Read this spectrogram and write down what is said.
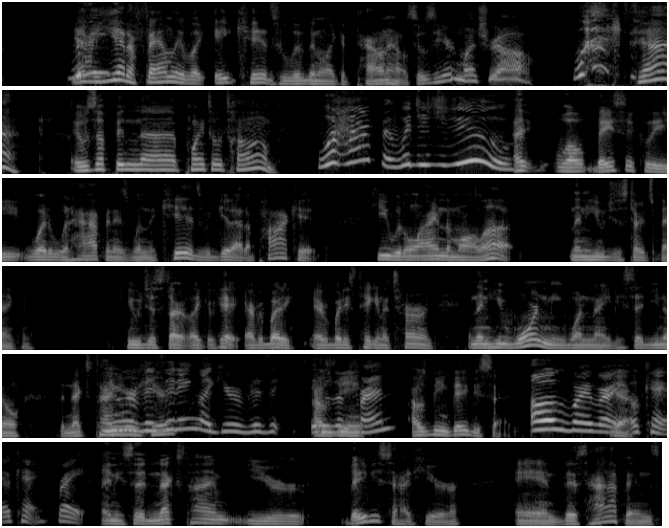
Yeah, he had a family of like eight kids who lived in like a townhouse. It was here in Montreal. What? Yeah. It was up in uh, Pointe aux Trembles. What happened? What did you do? I, well, basically, what would happen is when the kids would get out of pocket, he would line them all up. And then he would just start spanking. He would just start like, okay, everybody, everybody's taking a turn. And then he warned me one night. He said, you know, the next time you were here, visiting, like you were visit. It I was, a being, friend. I was being babysat. Oh, right, right. Yeah. Okay, okay, right. And he said, next time you're babysat here and this happens,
